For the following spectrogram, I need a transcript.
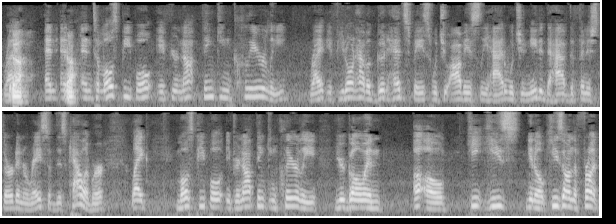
right? Yeah. And and, Yeah. and to most people, if you're not thinking clearly, right? If you don't have a good headspace, which you obviously had, which you needed to have to finish third in a race of this caliber, like most people, if you're not thinking clearly, you're going, uh oh, he he's you know he's on the front.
